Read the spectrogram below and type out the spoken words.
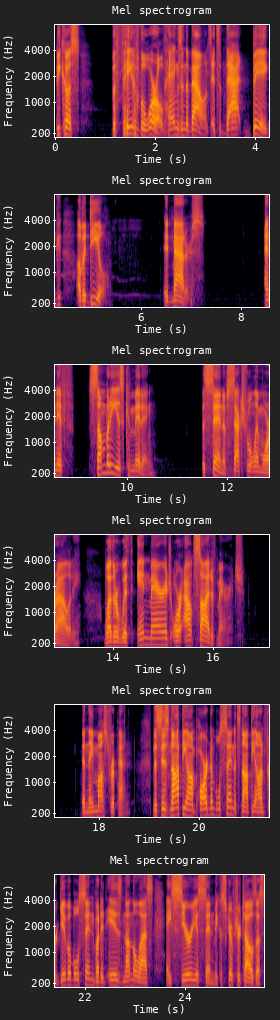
Because the fate of the world hangs in the balance. It's that big of a deal. It matters. And if somebody is committing the sin of sexual immorality, whether within marriage or outside of marriage, then they must repent. This is not the unpardonable sin, it's not the unforgivable sin, but it is nonetheless a serious sin because Scripture tells us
